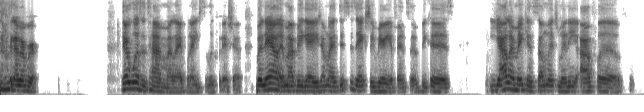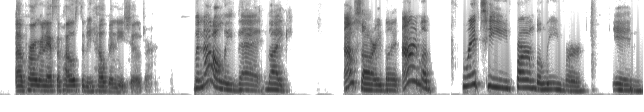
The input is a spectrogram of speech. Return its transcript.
I don't think I remember. There was a time in my life when I used to look for that show, but now at my big age, I'm like, this is actually very offensive because y'all are making so much money off of a program that's supposed to be helping these children. But not only that, like, I'm sorry, but I'm a pretty firm believer in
